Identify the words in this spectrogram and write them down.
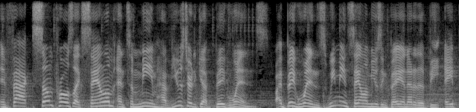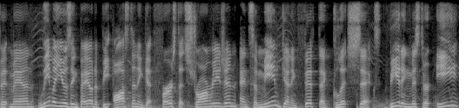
In fact, some pros like Salem and Tamim have used her to get big wins. By big wins, we mean Salem using Bayonetta to beat 8-Bit Man, Lima using Bayo to beat Austin and get first at Strong Region, and Tamim getting fifth at Glitch 6, beating Mr. E,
